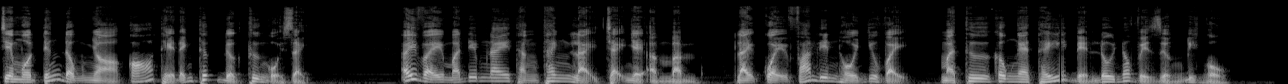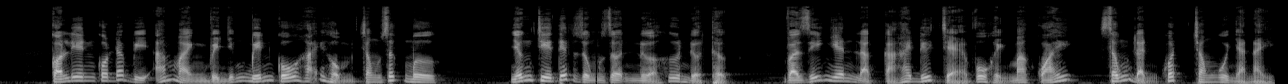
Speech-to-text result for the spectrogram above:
Chỉ một tiếng động nhỏ có thể đánh thức được Thư ngồi dậy. ấy vậy mà đêm nay thằng Thanh lại chạy nhảy ầm ầm, lại quậy phá liên hồi như vậy mà Thư không nghe thấy để lôi nó về giường đi ngủ. Còn Liên cô đã bị ám ảnh vì những biến cố hãi hùng trong giấc mơ. Những chi tiết rùng rợn nửa hư nửa thực. Và dĩ nhiên là cả hai đứa trẻ vô hình ma quái sống lẩn khuất trong ngôi nhà này.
